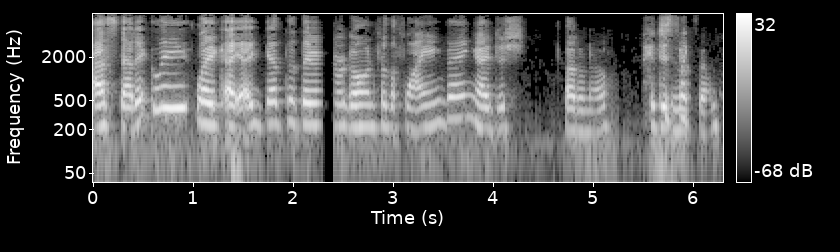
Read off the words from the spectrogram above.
aesthetically. Like I, I get that they were going for the flying thing. I just I don't know. It just didn't make sense.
